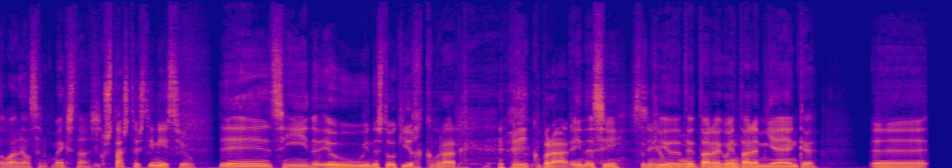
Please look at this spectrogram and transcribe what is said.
Olá Nelson, como é que estás? Gostaste deste início? Eh, sim, eu ainda estou aqui a requebrar. Recuperar. Ainda sim, estou Sim, aqui é um a bom- tentar um bom aguentar a minha anca. Eh,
